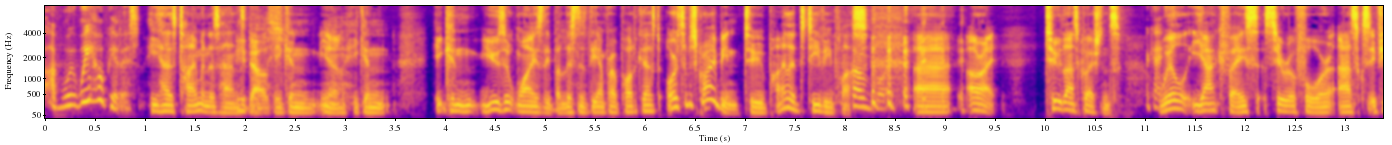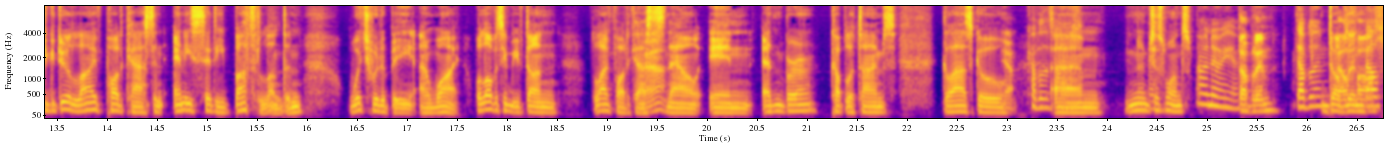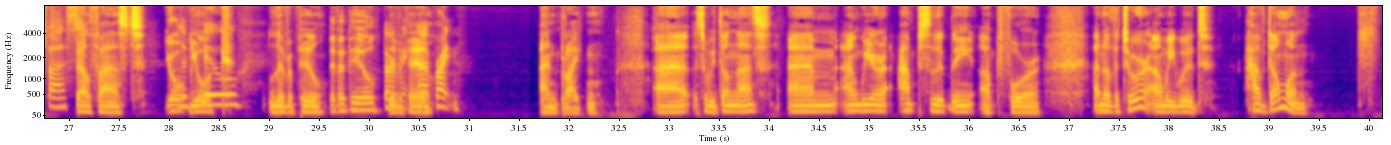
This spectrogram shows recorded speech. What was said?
Uh, we, we hope he listens. He has time in his hands. He does. He can, you know, he can, he can use it wisely by listening to the Empire podcast or subscribing to Pilot TV Plus. Oh boy. uh, all right. Two last questions. Okay. Will Yakface04 asks if you could do a live podcast in any city but London, which would it be and why? Well, obviously we've done live podcasts Yeah. now in Edinburgh a couple of times, Glasgow, Yeah. couple of times. um, no, just once, oh no, yeah. Dublin, Dublin, Dublin, Belfast, Belfast, York, Liverpool, York, Liverpool, Liverpool. Birmingham, Liverpool. uh, Brighton. and Brighton. Uh, so we've done that, um, and we are absolutely up for another tour, and we would have done one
